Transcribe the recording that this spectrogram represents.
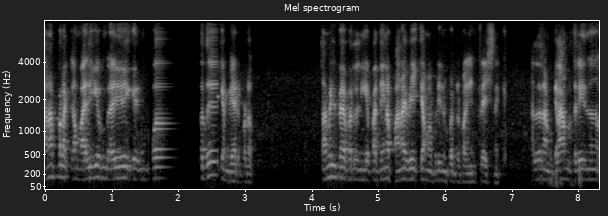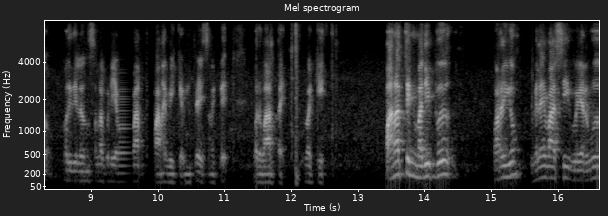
பணப்புழக்கம் அதிகம் அதிகரிக்கும் போது ஏற்படும். தமிழ் பேப்பரில் நீங்கள் பார்த்தீங்கன்னா பணவீக்கம் அப்படின்னு போட்டிருப்பாங்க இன்ஃப்ளேஷனுக்கு அல்லது நம்ம கிராமத்திலேருந்து பகுதியில் இருந்து சொல்லக்கூடிய வார்த்தை பணவீக்கம் இன்ஃபிளேஷனுக்கு ஒரு வார்த்தை. ஓகே. பணத்தின் மதிப்பு குறையும் விலைவாசி உயர்வு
